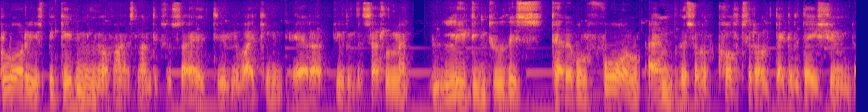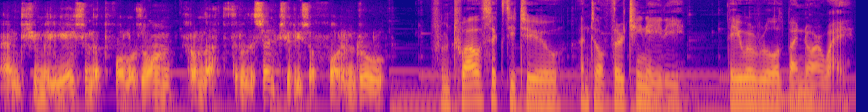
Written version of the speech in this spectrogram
glorious beginning of Icelandic society in the Viking era during the settlement, leading to this terrible fall and the sort of cultural degradation and humiliation that follows on from that through the centuries of foreign rule. From 1262 until 1380, they were ruled by Norway.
